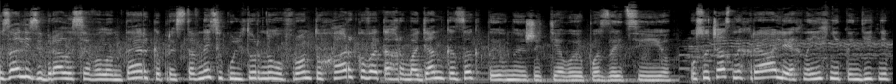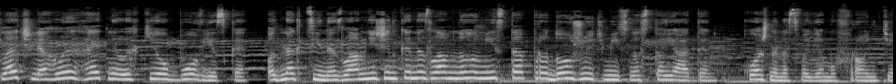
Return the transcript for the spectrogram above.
У залі зібралися волонтерки, представниці культурного фронту Харкова та громадянки з активною життєвою позицією. У сучасних реаліях на їхні тендітні плечі лягли геть нелегкі обов'язки. Однак ці незламні жінки незламного міста продовжують міцно стояти, кожна на своєму фронті.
